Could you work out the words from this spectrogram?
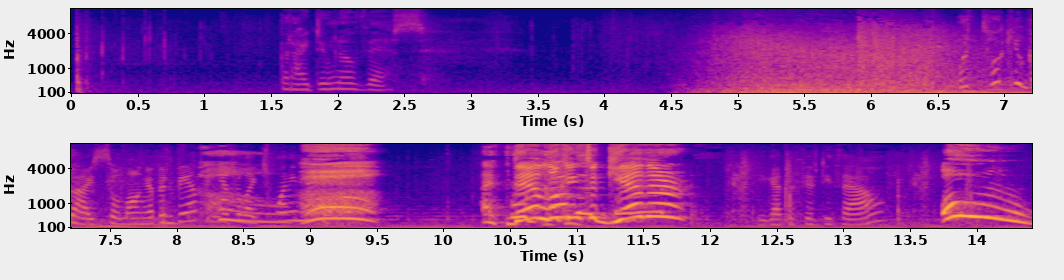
But I do know this. What took you guys so long? I've been vamping here for like 20 minutes. They're looking together. You got the 50 thou? Oh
